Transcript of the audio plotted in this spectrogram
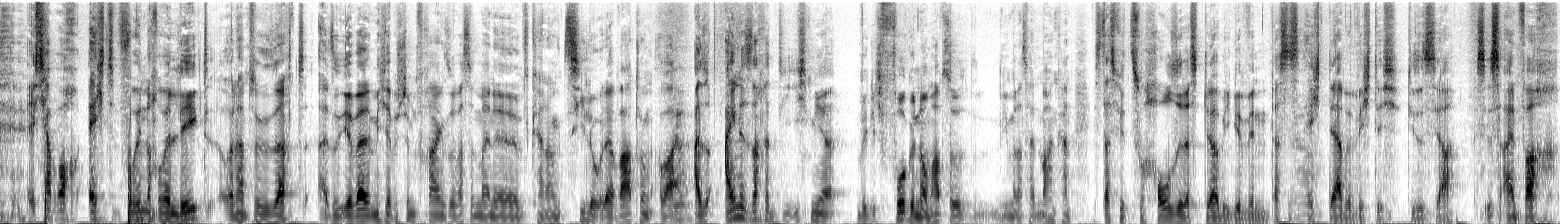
Ich habe auch echt vorhin noch überlegt und habe so gesagt, also ihr werdet mich ja bestimmt fragen, so was sind meine, keine Ahnung, Ziele oder Erwartungen, aber Ja. also eine Sache, die ich mir wirklich vorgenommen habe, so wie man das halt machen kann, ist, dass wir zu Hause das Derby gewinnen. Das ist echt derbe wichtig dieses Jahr. Es ist einfach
